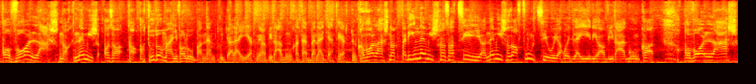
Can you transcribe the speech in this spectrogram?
a vallásnak nem is az a, a, a tudomány valóban nem tudja leírni a világunkat, ebben egyetértünk. A vallásnak pedig nem is az a célja, nem is az a funkciója, hogy leírja a világunkat. A vallás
